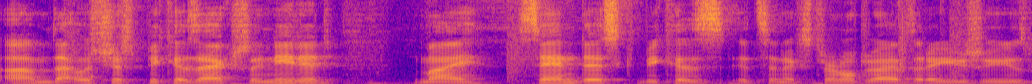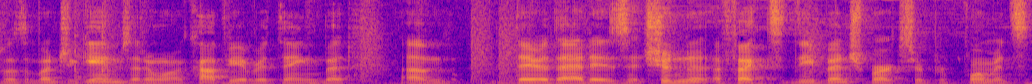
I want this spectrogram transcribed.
Um, that was just because I actually needed my SanDisk because it's an external drive that I usually use with a bunch of games. I don't want to copy everything, but um, there that is. It shouldn't affect the benchmarks or performance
